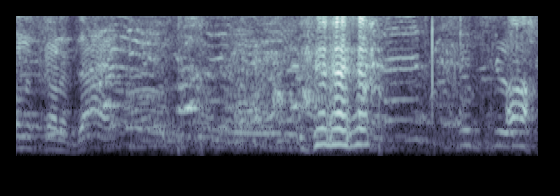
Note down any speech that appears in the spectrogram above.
opponent's gonna die. scoop, scoop. Oh.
